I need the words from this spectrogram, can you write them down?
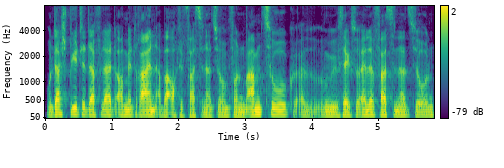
Und das spielte da vielleicht auch mit rein, aber auch die Faszination von Amzug, also irgendwie sexuelle Faszination.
